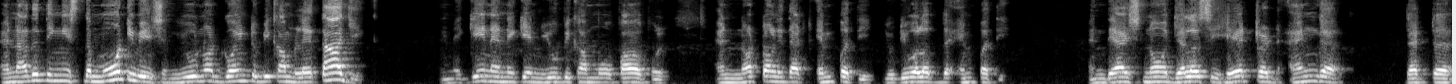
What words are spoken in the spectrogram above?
Another thing is the motivation. You're not going to become lethargic and again and again you become more powerful. And not only that empathy. You develop the empathy. And there is no jealousy hatred anger that uh,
